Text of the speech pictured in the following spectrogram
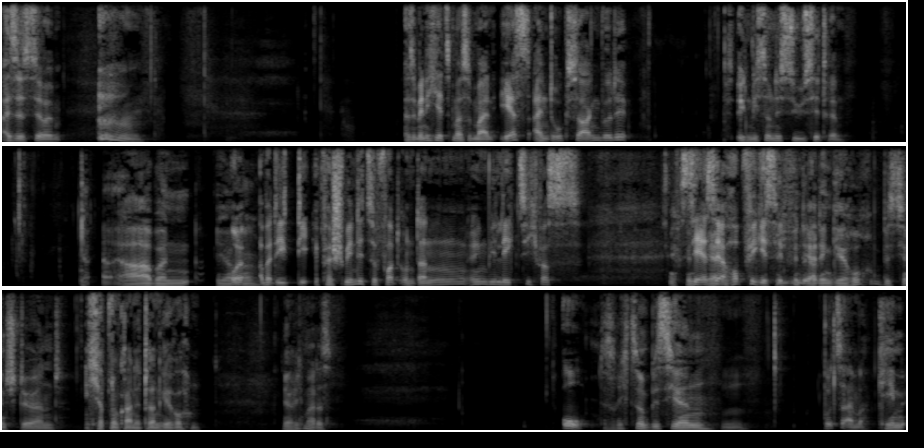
Also so, also wenn ich jetzt mal so meinen Ersteindruck sagen würde, ist irgendwie so eine Süße drin. Ja, aber ja. Aber die, die verschwindet sofort und dann irgendwie legt sich was sehr, eher, sehr hopfiges hin. Ich finde ja den Geruch ein bisschen störend. Ich habe noch gar nicht dran gerochen. Ja, riech mal das. Oh. Das riecht so ein bisschen. Hm. Putzeimer. Chemi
